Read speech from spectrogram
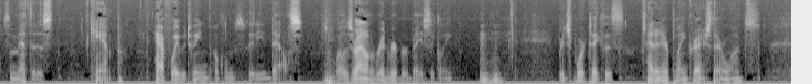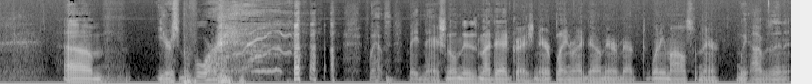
It's a Methodist camp halfway between Oklahoma City and Dallas. Well, it was right on the Red River, basically. Mm-hmm. Bridgeport, Texas. Had an airplane crash there once. Um, years before. well, made national news. My dad crashed an airplane right down there, about 20 miles from there. We, I was in it.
